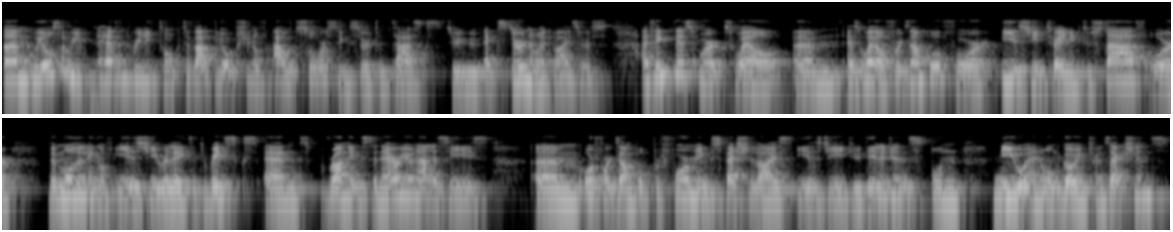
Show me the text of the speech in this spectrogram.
Um, we also re- haven't really talked about the option of outsourcing certain tasks to external advisors. I think this works well um, as well. For example, for ESG training to staff or the modeling of ESG related risks and running scenario analyses, um, or for example, performing specialized ESG due diligence on new and ongoing transactions.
